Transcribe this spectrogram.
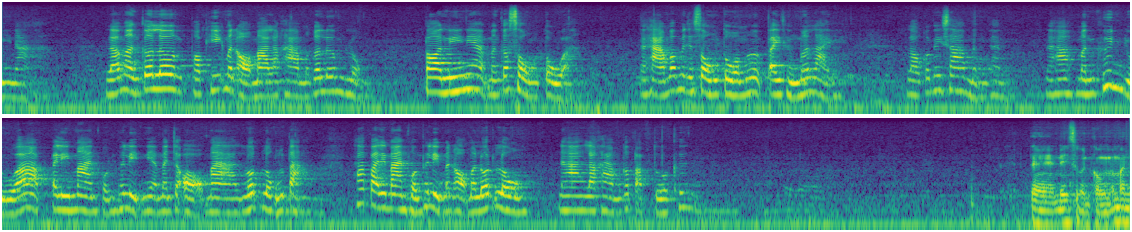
มีนา แล้วมันก็เริ่มพอพีคมันออกมาราคามันก็เริ่มลง ตอนนี้เนี่ยมันก็ทรงตัวแต่ถามว่ามันจะทรงตัวเมื่อไปถึงเมื่อไหร่ เราก็ไม่ทราบเหมือนกันนะคะมันขึ้นอยู่ว่าปริมาณผลผลิตเนี่ยมันจะออกมาลดลงหรือเปล่า ถ้าปริมาณผลผลิตมันออกมาลดลงนะคะราคามันก็ปรับตัวขึ้น แต่ในส่วนของน้ำมัน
